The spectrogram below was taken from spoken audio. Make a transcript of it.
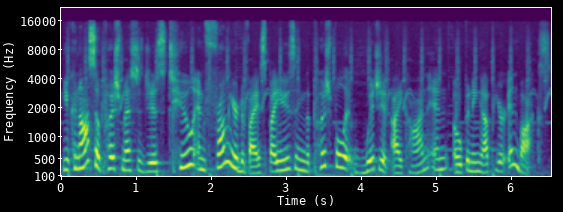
You can also push messages to and from your device by using the Pushbullet widget icon and opening up your inbox.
